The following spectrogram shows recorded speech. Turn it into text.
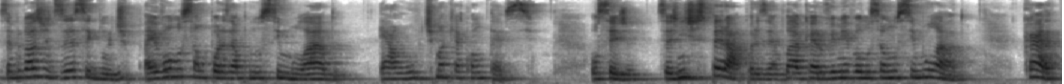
Eu sempre gosto de dizer o seguinte: a evolução, por exemplo, no simulado é a última que acontece. Ou seja, se a gente esperar, por exemplo, ah, eu quero ver minha evolução no simulado. Cara,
